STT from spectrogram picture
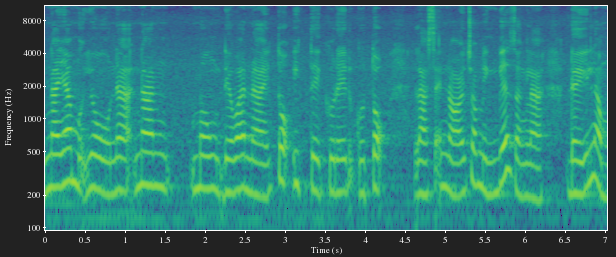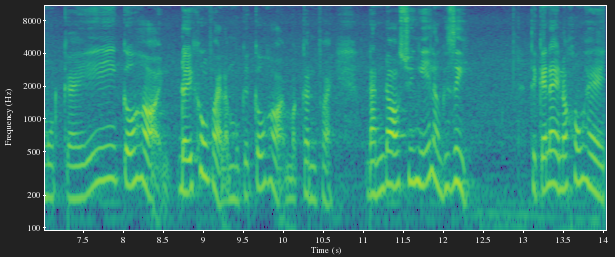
Naya Muyo, na nan mong dewa nai to ite kureru koto là sẽ nói cho mình biết rằng là đấy là một cái câu hỏi, đấy không phải là một cái câu hỏi mà cần phải đắn đo suy nghĩ làm cái gì thì cái này nó không hề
